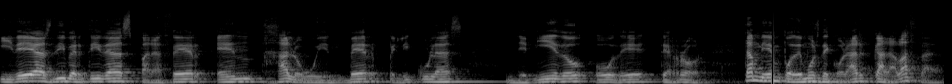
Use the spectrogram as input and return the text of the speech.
ideas divertidas para hacer en Halloween, ver películas de miedo o de terror. También podemos decorar calabazas.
